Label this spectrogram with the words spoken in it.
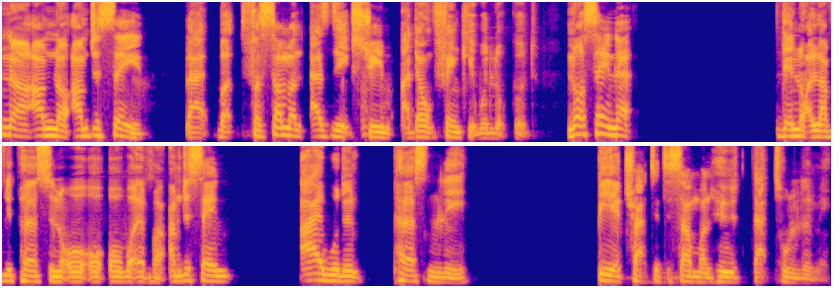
No, I'm not. I'm just saying, like, but for someone as the extreme, I don't think it would look good. Not saying that they're not a lovely person or or, or whatever. I'm just saying I wouldn't personally be attracted to someone who's that taller than me.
